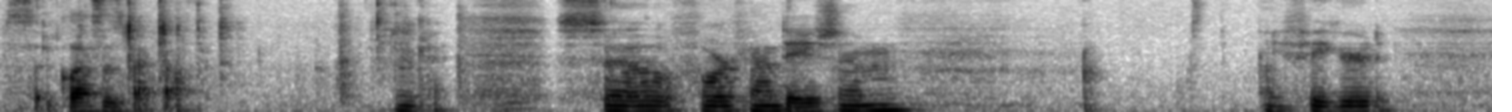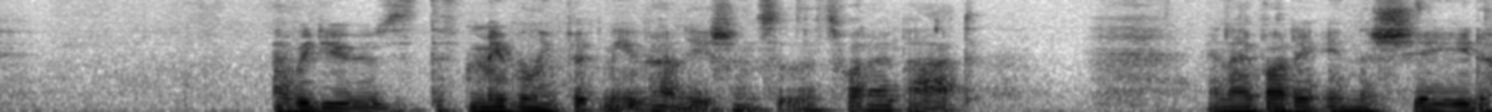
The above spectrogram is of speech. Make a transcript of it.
so glasses back off. Okay, so for foundation, I figured I would use the Maybelline Fit Me foundation, so that's what I bought. And I bought it in the shade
